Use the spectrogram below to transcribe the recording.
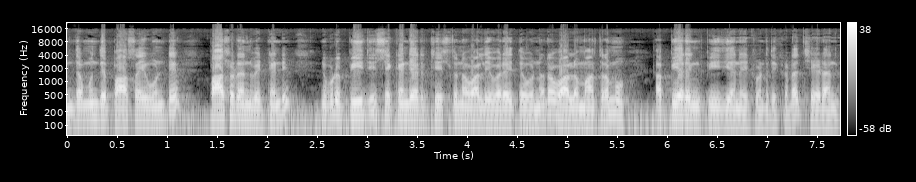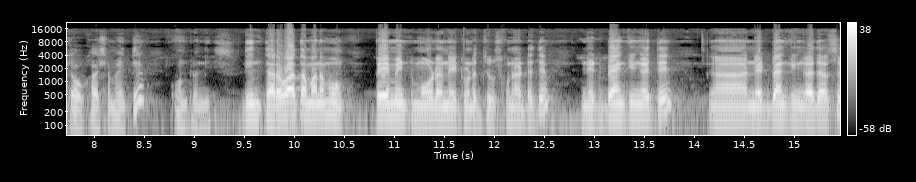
ఇంతకుముందే పాస్ అయి ఉంటే పాస్వర్డ్ అని పెట్టండి. ఇప్పుడు పీజీ సెకండ్ ఇయర్ చేస్తున్న వాళ్ళు ఎవరైతే ఉన్నారో వాళ్ళు మాత్రము అపియరింగ్ పీజీ అనేటువంటిది ఇక్కడ చేయడానికి అవకాశం అయితే ఉంటుంది. దీని తర్వాత మనము పేమెంట్ మోడ్ అనేటువంటిది చూసుకున్నట్టయితే నెట్ బ్యాంకింగ్ అయితే net banking others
